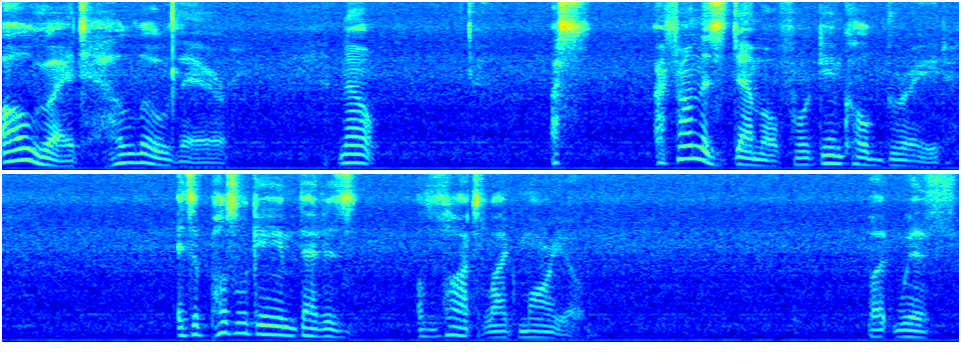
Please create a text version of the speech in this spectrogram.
Alright, hello there. Now, I, I found this demo for a game called Braid. It's a puzzle game that is a lot like Mario, but with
